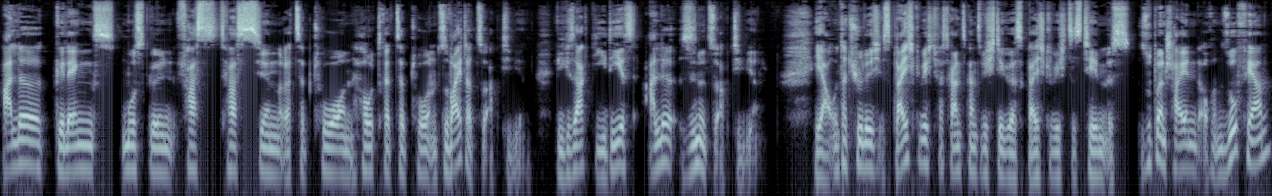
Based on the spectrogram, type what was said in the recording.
alle Gelenks, Muskeln, Faszien, Rezeptoren, Hautrezeptoren und so weiter zu aktivieren. Wie gesagt, die Idee ist, alle Sinne zu aktivieren. Ja, und natürlich ist Gleichgewicht was ganz, ganz wichtiges. Gleichgewichtssystem ist super entscheidend, auch insofern,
